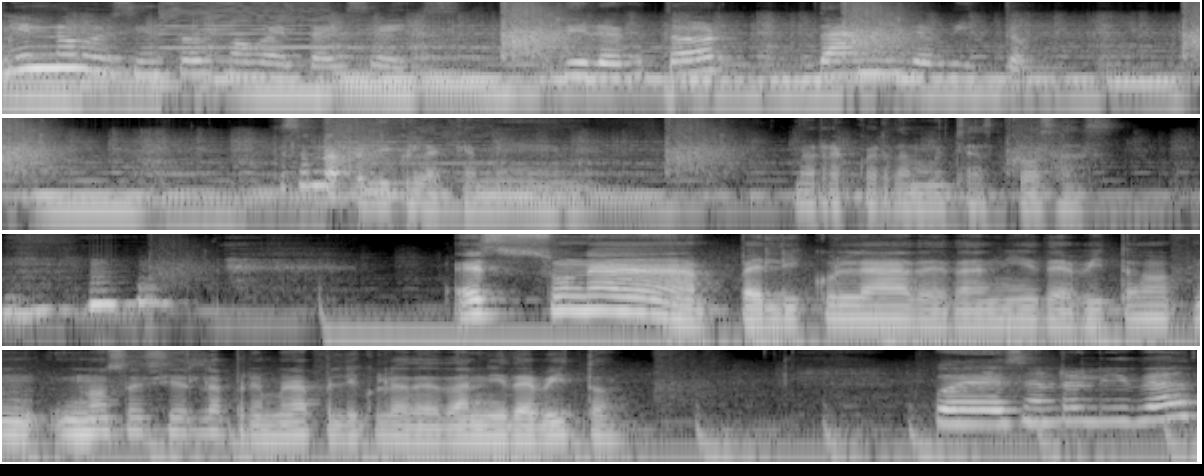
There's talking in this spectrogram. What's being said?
1996. Director Danny DeVito. Es una película que a mí me recuerda muchas cosas. es una película de Danny DeVito. No sé si es la primera película de Danny DeVito. Pues en realidad,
